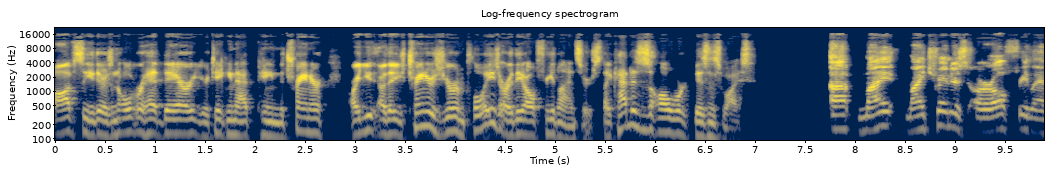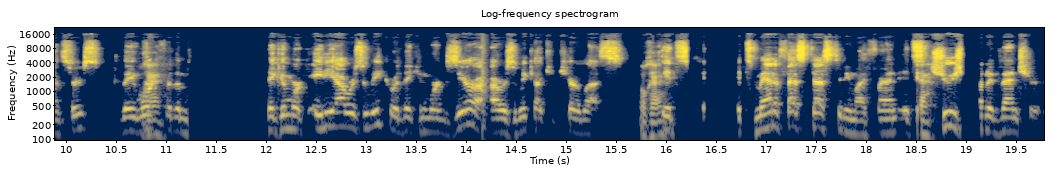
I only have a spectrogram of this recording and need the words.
obviously there's an overhead there. You're taking that paying the trainer. Are you are these trainers your employees or are they all freelancers? Like how does this all work business wise uh, my my trainers are all freelancers. They work okay. for them. They can work 80 hours a week or they can work zero hours a week. I could care less. Okay. It's it's manifest destiny my friend. It's yeah. choose your own adventure.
